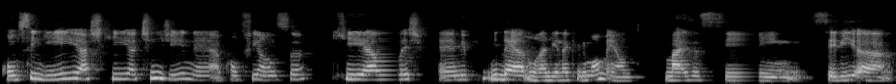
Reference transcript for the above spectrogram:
consegui, acho que atingir né, a confiança que elas é, me, me deram ali naquele momento. Mas, assim, seria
